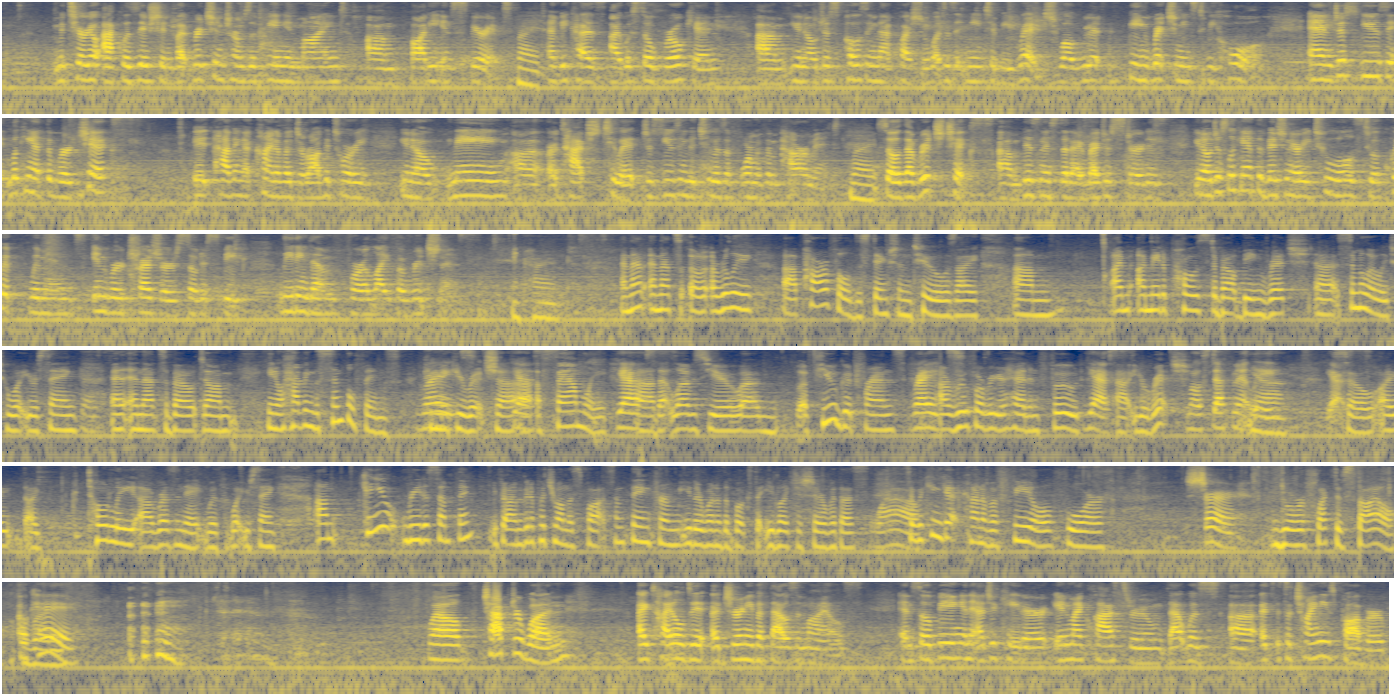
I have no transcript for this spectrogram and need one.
material acquisition, but rich in terms of being in mind, um, body, and spirit. Right. And because I was so broken, um, you know, just posing that question, what does it mean to be rich? Well, ri being rich means to be whole. And just using, looking at the word chicks, it having a kind of a derogatory, you know, name uh, attached to it, just using the two as a form of empowerment. Right. So the Rich Chicks um, business that I registered is, you know, just looking at the visionary tools to equip women's inward treasures, so to speak, leading them for a life of richness. Okay. And that and that's a, a really uh, powerful distinction too. Was I, um, I, I made a post about being rich, uh, similarly to what you're saying, Yes. and, and that's about um, you know having the simple things can make you rich. Uh, Yes. A family uh, that loves you, uh, a few good friends, Right. a roof over your head, and food. Yes. uh, you're rich. Most definitely. Yeah. Yes. So I, I totally uh, resonate with what you're saying. Um, can you read us something? If I'm going to put you on the spot, something from either one of the books that you'd like to share with us. Wow. So we can get kind of a feel for Sure. your reflective style. Okay. Well, chapter one, I titled it A Journey of a Thousand Miles. And so, being an educator in my classroom, that was, uh, it's it's a Chinese proverb,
